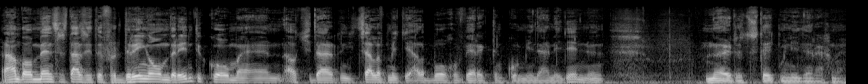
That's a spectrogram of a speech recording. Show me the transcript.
een aantal mensen staan zitten verdringen om erin te komen. En als je daar niet zelf met je ellebogen werkt, dan kom je daar niet in. Nee, dat steekt me niet erg, nee.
